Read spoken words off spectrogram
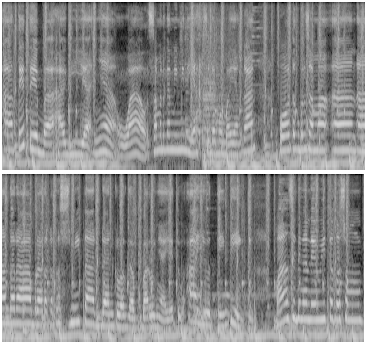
ATT bahagianya. Wow sama dengan Mimin ya sedang membayangkan foto kebersamaan antara Brata Kertasmita dan keluarga barunya yaitu Ayu Ting Ting masih dengan Dewi 0779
